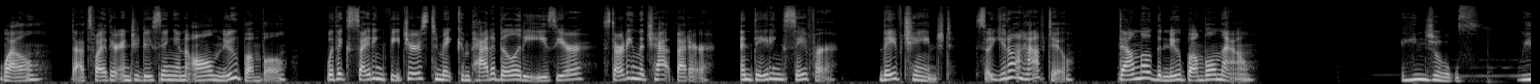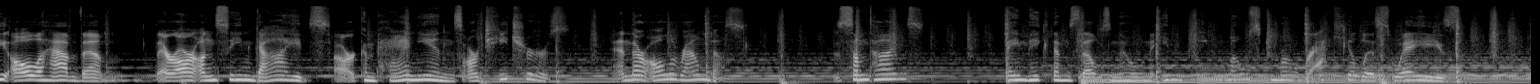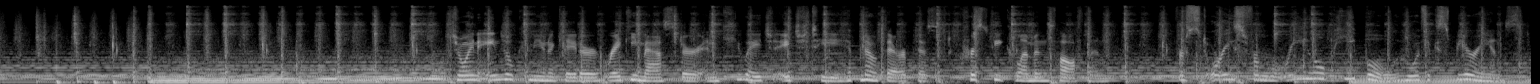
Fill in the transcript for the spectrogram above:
Well, that's why they're introducing an all new Bumble with exciting features to make compatibility easier, starting the chat better, and dating safer. They've changed, so you don't have to. Download the new Bumble now. Angels. We all have them. They're our unseen guides, our companions, our teachers, and they're all around us. Sometimes they make themselves known in the most miraculous ways. Join angel communicator, Reiki master, and QHHT hypnotherapist Christy Clemens Hoffman for stories from real people who have experienced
